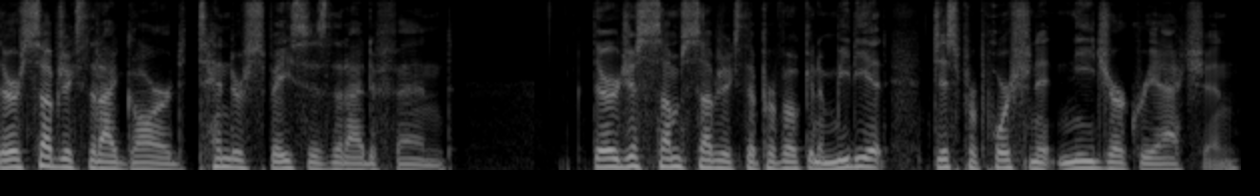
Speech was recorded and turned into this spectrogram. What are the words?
There are subjects that I guard, tender spaces that I defend. There are just some subjects that provoke an immediate, disproportionate knee jerk reaction.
